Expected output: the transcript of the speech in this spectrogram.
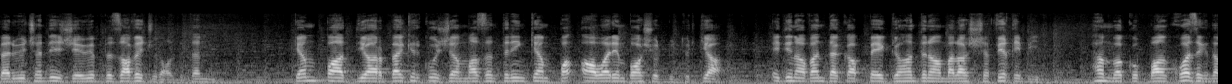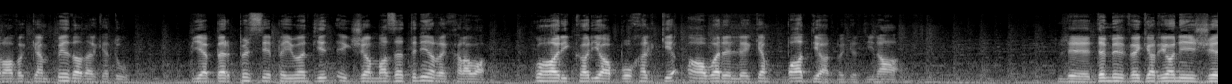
berwê çendê jêwê bizavê cural dikin. Kempa Diyarbekir ku ji mezintirîn kempa awerên başûr bi Tirkiya, êdîna wendeka pêgihandina mela Şefîqî bî. هم وکو هەم وەکو بانکۆزێک دەڕاوە گەمپێدا دەکەوت بیە بەرپرسێ پەیوەندیان ئێکژە مەزەتنین ڕێکخراوە کو هاریکاریە بۆ خەلکی ئاوەرە لێکەم پا دیار بەگرتینا لێ دەمێ ڤگەریانی ژێ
